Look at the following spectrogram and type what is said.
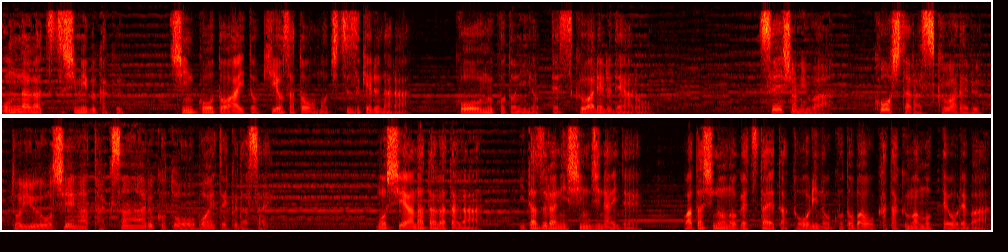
女が慎み深く、信仰と愛と清里を持ち続けるなら、子を産むことによって救われるであろう。聖書には、こうしたら救われるという教えがたくさんあることを覚えてください。もしあなた方が、いたずらに信じないで、私の述べ伝えた通りの言葉を固く守っておれば、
